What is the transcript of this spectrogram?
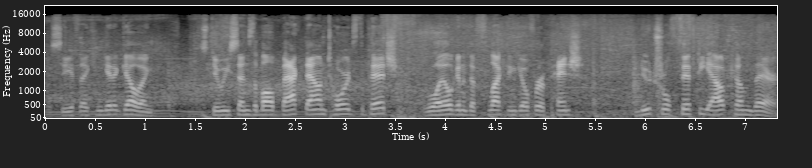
We'll see if they can get it going. Stewie sends the ball back down towards the pitch. Royal going to deflect and go for a pinch. Neutral 50 outcome there.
